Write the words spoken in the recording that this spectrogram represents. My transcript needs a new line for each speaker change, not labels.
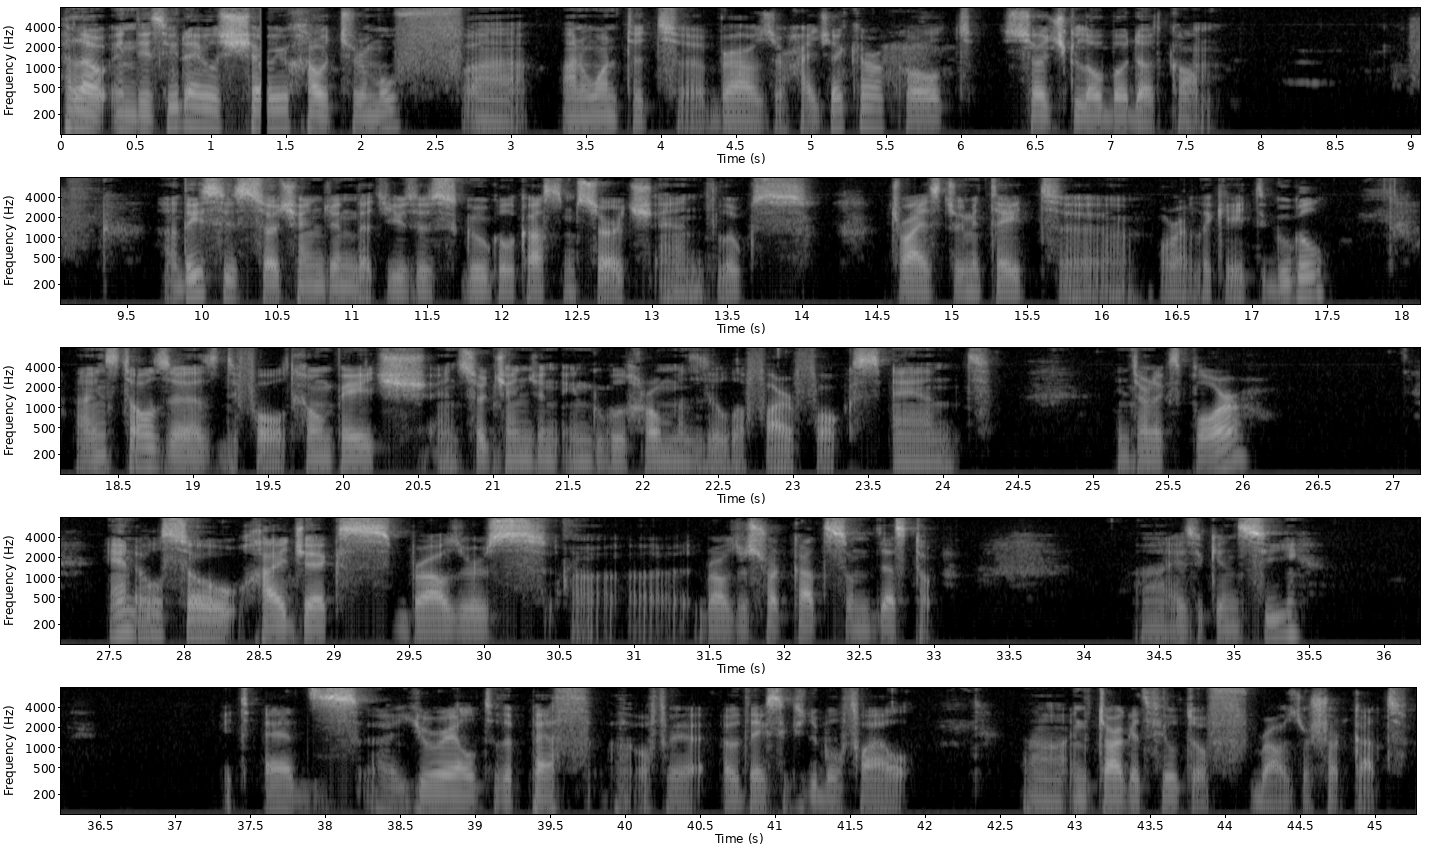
Hello, in this video I will show you how to remove uh, unwanted uh, browser hijacker called searchglobo.com. Uh, this is search engine that uses Google custom search and looks tries to imitate uh, or replicate Google. Uh, installs as default homepage and search engine in Google Chrome, Mozilla, Firefox and Internet Explorer and also hijacks browsers uh, browser shortcuts on desktop. Uh, as you can see it adds a URL to the path of, a, of the executable file uh, in the target field of browser shortcut.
